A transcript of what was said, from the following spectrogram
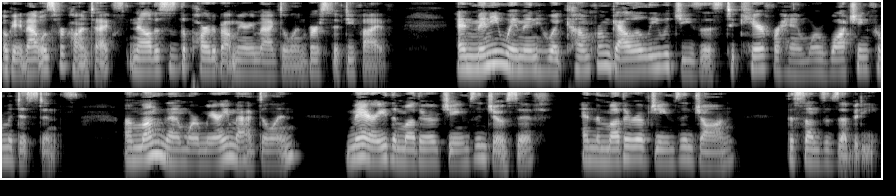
Okay, that was for context. Now, this is the part about Mary Magdalene, verse 55. And many women who had come from Galilee with Jesus to care for him were watching from a distance. Among them were Mary Magdalene, Mary, the mother of James and Joseph, and the mother of James and John, the sons of Zebedee.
